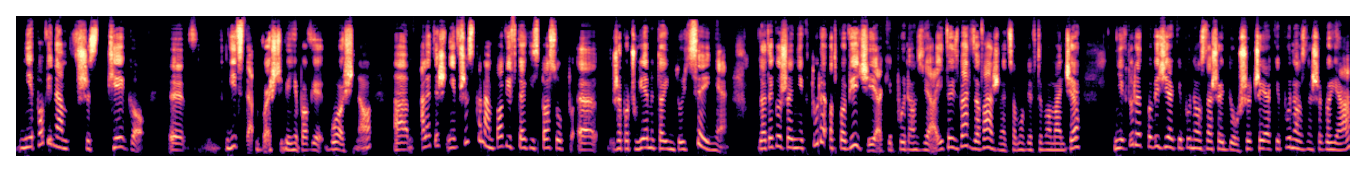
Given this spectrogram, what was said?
nie powie nam wszystkiego, y, nic tam właściwie nie powie głośno, ale też nie wszystko nam powie w taki sposób, e, że poczujemy to intuicyjnie, dlatego że niektóre odpowiedzi, jakie płyną z ja, i to jest bardzo ważne, co mówię w tym momencie, Niektóre odpowiedzi, jakie płyną z naszej duszy, czy jakie płyną z naszego ja,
